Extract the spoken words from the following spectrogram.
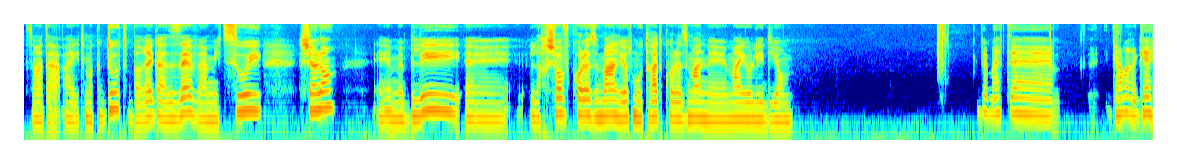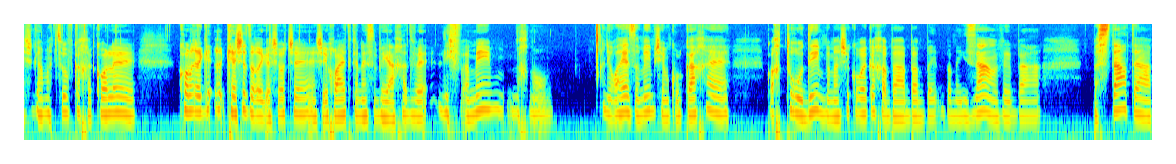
זאת אומרת, ההתמקדות ברגע הזה והמיצוי שלו, אה, מבלי אה, לחשוב כל הזמן, להיות מוטרד כל הזמן ממה יוליד יום. באמת, אה, גם מרגש, גם עצוב, ככה כל, כל רג... קשת הרגשות ש... שיכולה להתכנס ביחד. ולפעמים אנחנו, אני רואה יזמים שהם כל כך, כל כך טרודים במה שקורה ככה במיזם וב... בסטארט-אפ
